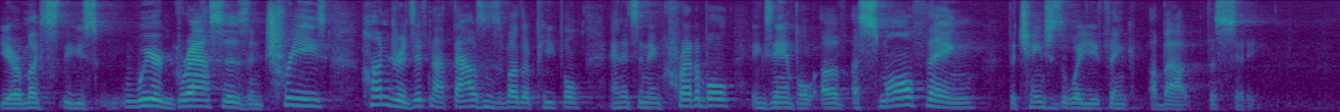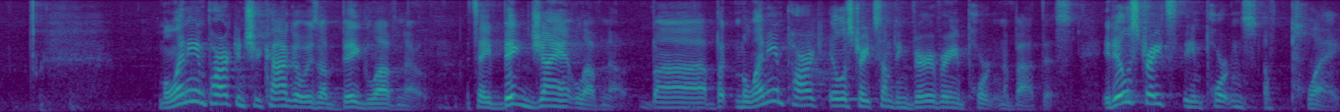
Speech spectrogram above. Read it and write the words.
you're amongst these weird grasses and trees, hundreds, if not thousands of other people, and it's an incredible example of a small thing that changes the way you think about the city. Millennium Park in Chicago is a big love note. It's a big, giant love note. Uh, but Millennium Park illustrates something very, very important about this. It illustrates the importance of play.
